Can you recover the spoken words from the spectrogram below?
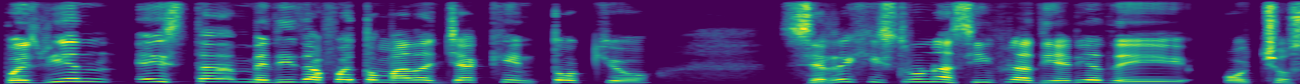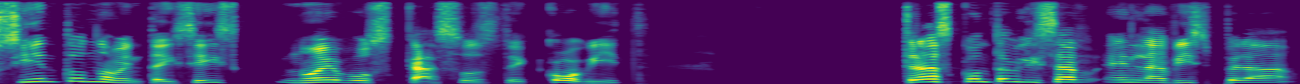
Pues bien, esta medida fue tomada ya que en Tokio se registró una cifra diaria de 896 nuevos casos de COVID tras contabilizar en la víspera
